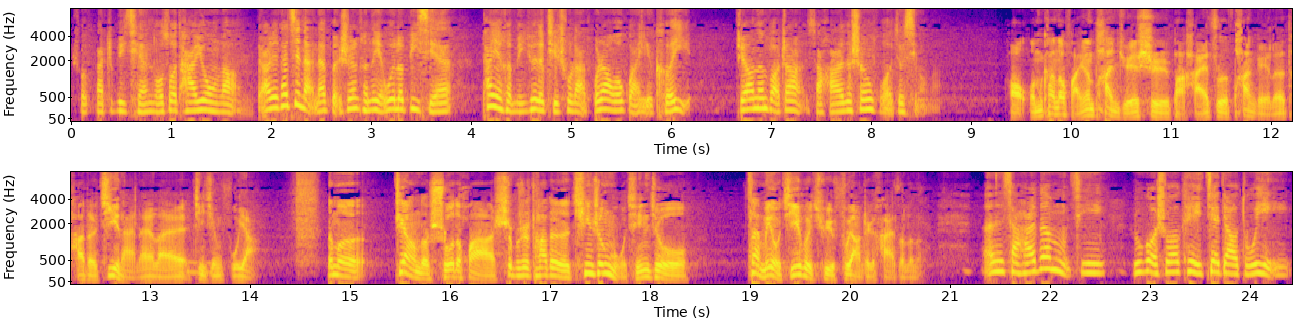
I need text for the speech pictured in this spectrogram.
说把这笔钱挪作他用了，而且他季奶奶本身可能也为了避嫌，他也很明确的提出来不让我管也可以，只要能保障小孩的生活就行了。好，我们看到法院判决是把孩子判给了他的季奶奶来进行抚养。那么这样的说的话，是不是他的亲生母亲就再没有机会去抚养这个孩子了呢？嗯，小孩的母亲如果说可以戒掉毒瘾。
